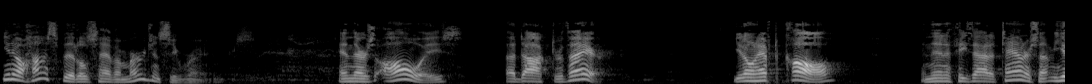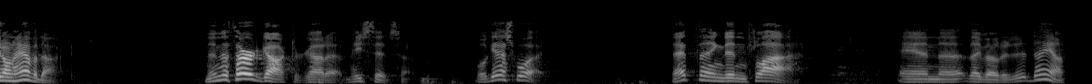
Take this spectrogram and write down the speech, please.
You know, hospitals have emergency rooms, and there's always a doctor there. You don't have to call, and then if he's out of town or something, you don't have a doctor. Then the third doctor got up and he said something. Well, guess what? That thing didn't fly. And uh, they voted it down.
